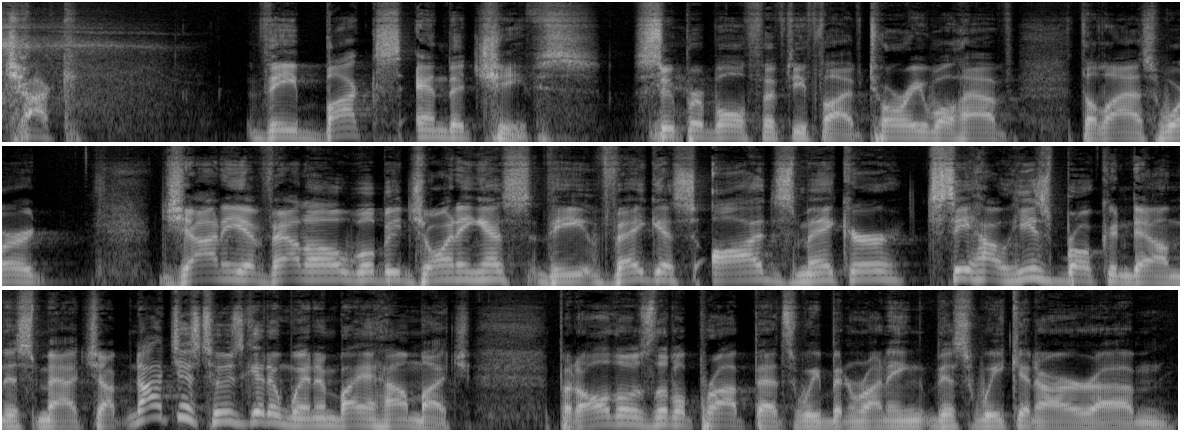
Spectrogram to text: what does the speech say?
Chuck, the Bucks and the Chiefs. Super Bowl 55. Tori will have the last word. Johnny Avello will be joining us, the Vegas odds maker. See how he's broken down this matchup. Not just who's going to win and by how much, but all those little prop bets we've been running this week in our um,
